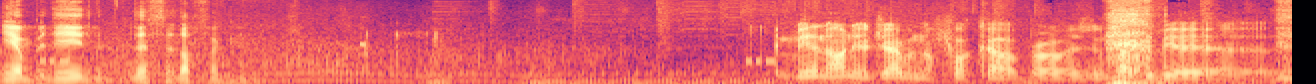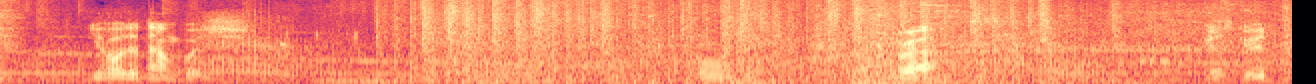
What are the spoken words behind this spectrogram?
Yeah, but they lifted off again. Me and Anya are driving the fuck out, bro. It's about to be a. You hold it down, boys. Bruh. You guys good?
